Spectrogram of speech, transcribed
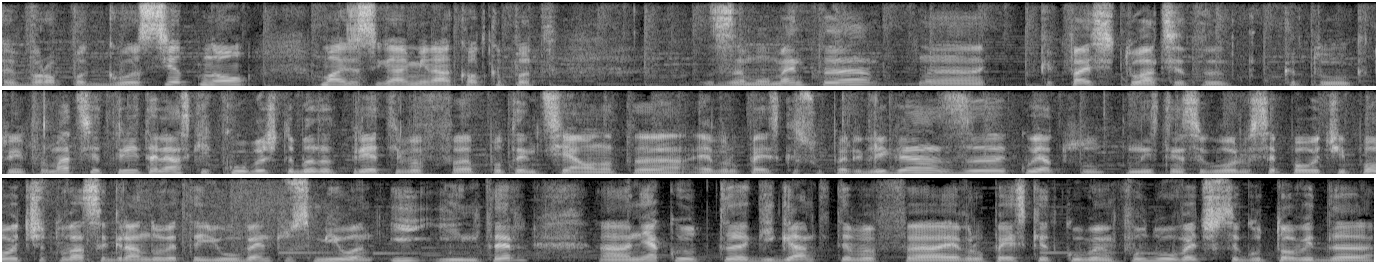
Европа гласят, но май за сега мина котка път. За момента каква е ситуацията като, като информация? Три италиански клуба ще бъдат прияти в потенциалната Европейска суперлига, за която наистина се говори все повече и повече. Това са грандовете Ювентус, Милан и Интер. някои от гигантите в европейският клубен футбол вече са готови да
